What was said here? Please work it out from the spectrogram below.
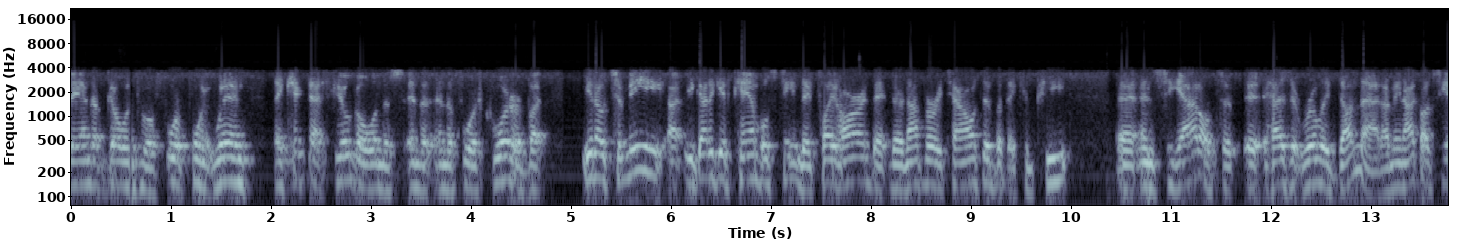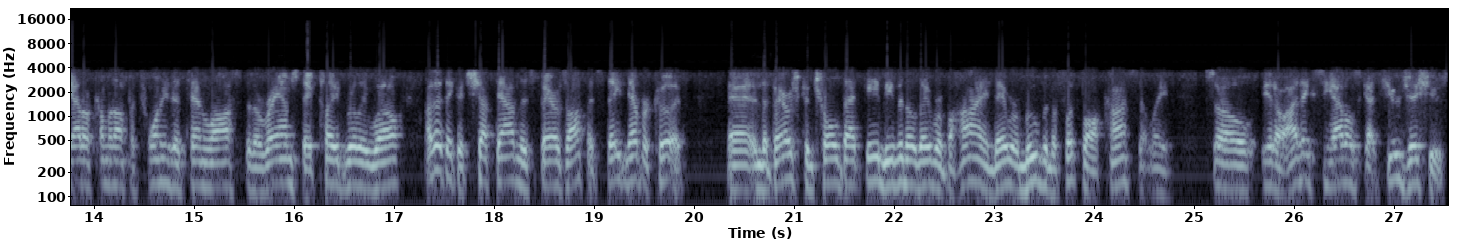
they end up going to a four point win. They kicked that field goal in the in the in the fourth quarter, but you know to me uh, you got to give Campbell's team they play hard. They, they're not very talented, but they compete. And Seattle to, it hasn't really done that. I mean, I thought Seattle coming off a twenty to ten loss to the Rams, they played really well. I thought they could shut down this Bears offense. They never could, and the Bears controlled that game even though they were behind. They were moving the football constantly. So you know, I think Seattle's got huge issues.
